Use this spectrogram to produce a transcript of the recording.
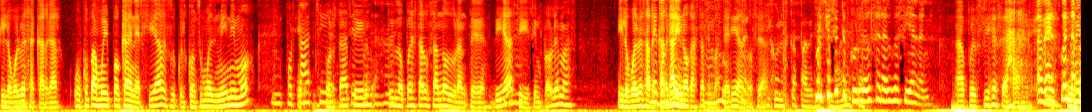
y lo vuelves a cargar. Ocupa muy poca energía, el consumo es mínimo. Portátil. Eh, portátil. Puede, entonces lo puedes estar usando durante días uh -huh. y sin problemas. Y lo vuelves a recargar y no gastas en baterías, o sea. Híjole, está padrísimo. ¿Por qué se te ocurrió hacer algo así, Alan? Ah, pues fíjese. a ver, cuéntame.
